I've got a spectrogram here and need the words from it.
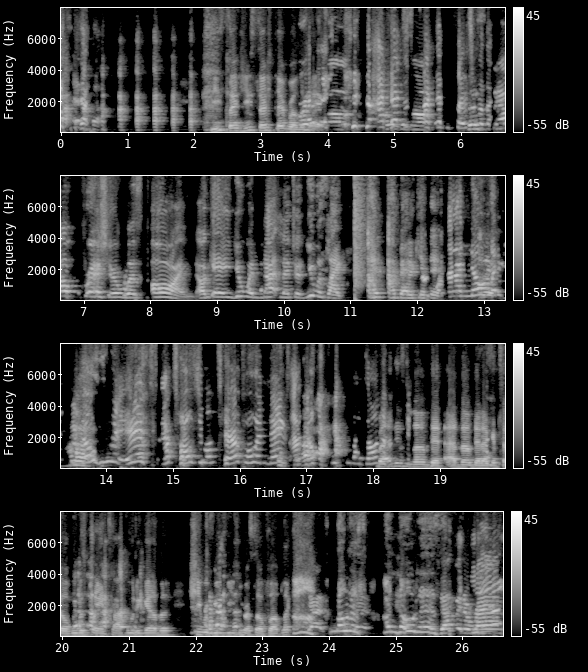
Yeah. You searched, you searched that brother First name. I had to, I had to search the for that. self pressure was on. Okay, you would not let your. You was like, I, I better get this. I know Oh, what I God. know who it is. I told you I'm terrible at names. I know who it is. I don't But I just love that. I love that I could tell if we was playing taboo together. She would be beating herself up like, oh, Yes. I know this. I know this. Jumping around.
